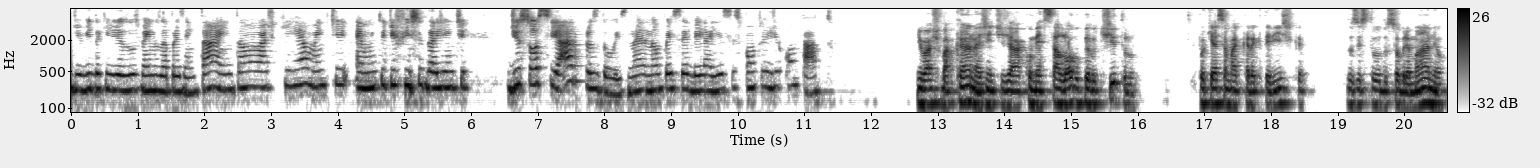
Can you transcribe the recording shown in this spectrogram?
de vida que Jesus vem nos apresentar. Então, eu acho que realmente é muito difícil da gente dissociar os dois, né? Não perceber aí esses pontos de contato. Eu acho bacana a gente já começar logo pelo título, porque essa é uma característica dos estudos sobre Emmanuel.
